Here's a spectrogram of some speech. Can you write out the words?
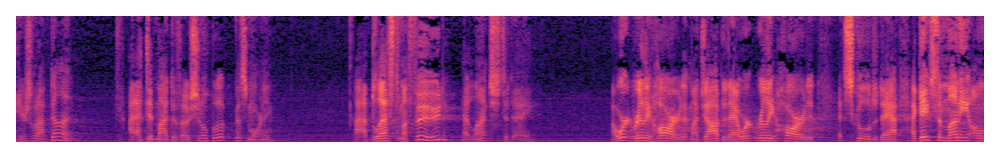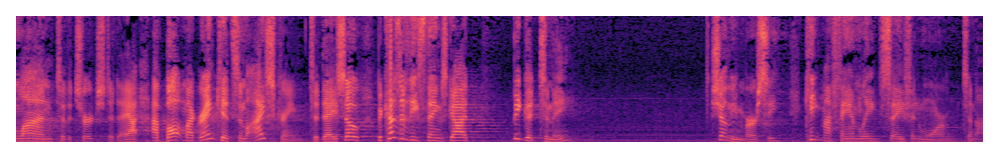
here's what I've done. I did my devotional book this morning. I blessed my food at lunch today. I worked really hard at my job today. I worked really hard at, at school today. I, I gave some money online to the church today. I, I bought my grandkids some ice cream today. So, because of these things, God, be good to me. Show me mercy. Keep my family safe and warm tonight.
